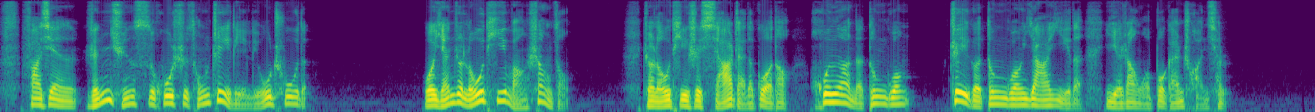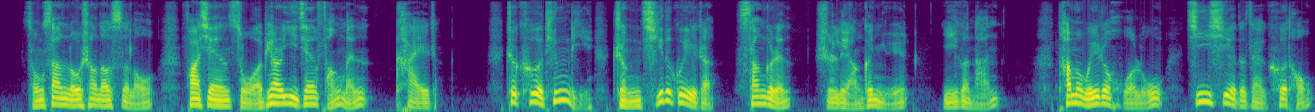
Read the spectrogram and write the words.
发现人群似乎是从这里流出的。我沿着楼梯往上走，这楼梯是狭窄的过道，昏暗的灯光，这个灯光压抑的也让我不敢喘气儿。从三楼上到四楼，发现左边一间房门开着，这客厅里整齐的跪着三个人，是两个女一个男，他们围着火炉机械的在磕头。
